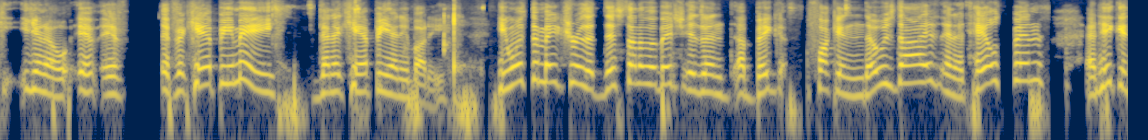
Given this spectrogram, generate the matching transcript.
You know, if if if it can't be me, then it can't be anybody. He wants to make sure that this son of a bitch is in a big fucking nosedive and a tailspin, and he can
